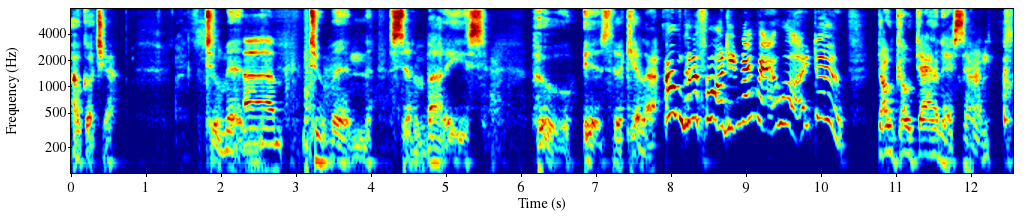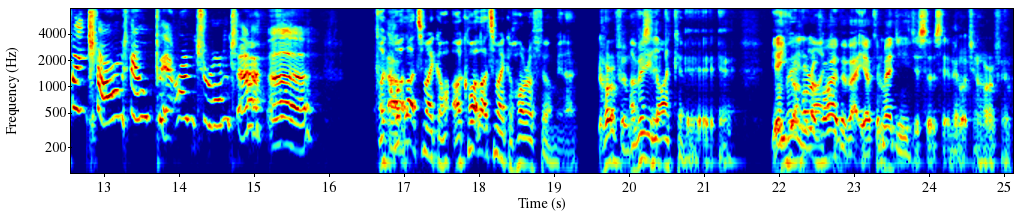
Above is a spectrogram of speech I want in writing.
I've got you. Two men. Um, Two men. Seven bodies. Who is the killer? I'm gonna find him no matter what I do. Don't go down there, son. I can't help it. I'm drawn to her. I quite like to make a. I quite like to make a horror film. You know, Horror film. I really like them. Yeah, yeah you've really got a horror like vibe about you. I can imagine you just sort of sitting there watching a horror film.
